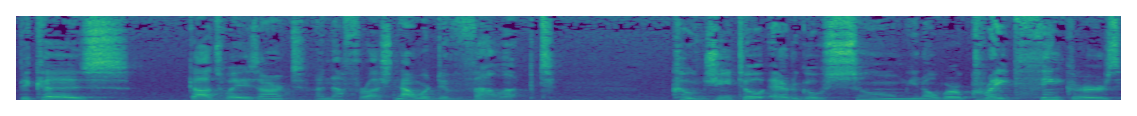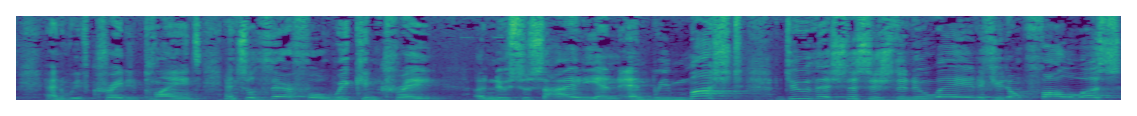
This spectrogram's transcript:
Because God's ways aren't enough for us. Now we're developed cogito ergo sum. You know, we're great thinkers and we've created planes. And so, therefore, we can create a new society. And, and we must do this. This is the new way. And if you don't follow us,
